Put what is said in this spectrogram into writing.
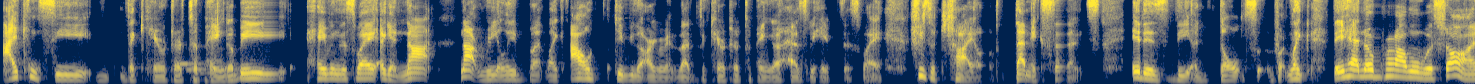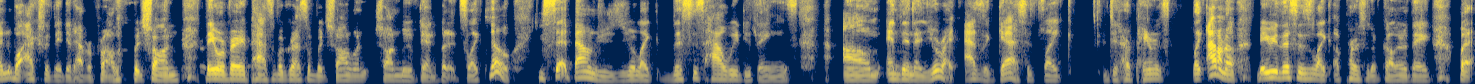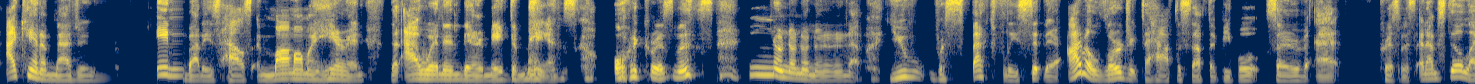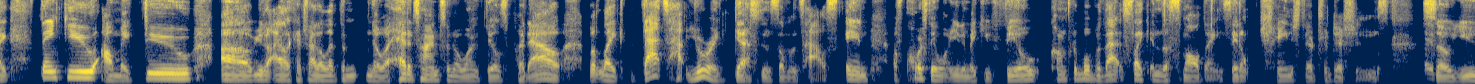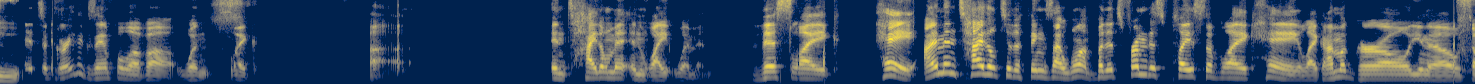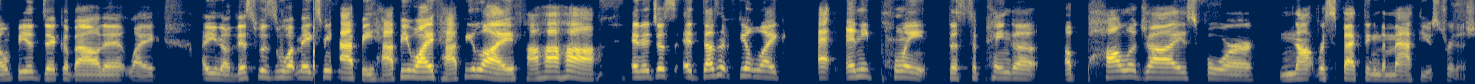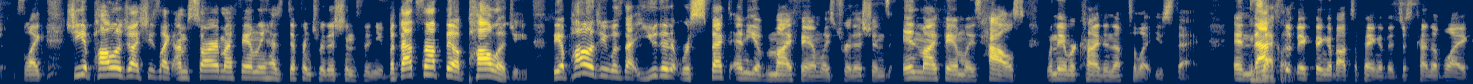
I can see the character Topanga be behaving this way. Again, not not really, but like I'll give you the argument that the character Topanga has behaved this way. She's a child. That makes sense. It is the adults. Like they had no problem with Shawn. Well, actually, they did have a problem with Shawn. They were very passive aggressive with Shawn when Shawn moved in. But it's like, no, you set boundaries. You're like, this is how we do things. Um, and then uh, you're right. As a guest, it's like did her parents like i don't know maybe this is like a person of color thing but i can't imagine anybody's house and my mama hearing that I went in there and made demands on Christmas. No, no, no, no, no, no, no. You respectfully sit there. I'm allergic to half the stuff that people serve at Christmas. And I'm still like, thank you. I'll make do. Um, you know, I like I try to let them know ahead of time so no one feels put out. But like that's how you're a guest in someone's house. And of course they want you to make you feel comfortable, but that's like in the small things. They don't change their traditions. It's, so you it's a great example of uh when like uh entitlement in white women. This like hey, I'm entitled to the things I want, but it's from this place of like, hey, like I'm a girl, you know, don't be a dick about it. Like, uh, you know, this was what makes me happy. Happy wife, happy life. Ha ha ha. And it just it doesn't feel like at any point does Topanga apologize for not respecting the Matthews traditions. Like she apologized. She's like, I'm sorry, my family has different traditions than you. But that's not the apology. The apology was that you didn't respect any of my family's traditions in my family's house when they were kind enough to let you stay. And exactly. that's the big thing about Topanga that just kind of like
